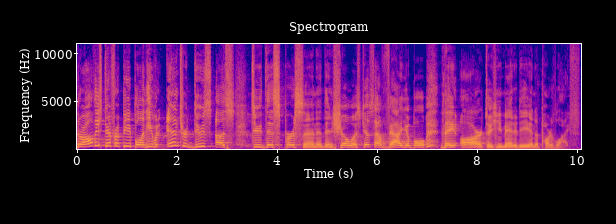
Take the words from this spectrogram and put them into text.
There are all these different people, and he would introduce us to this person and then show us just how valuable they are to humanity and a part of life.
